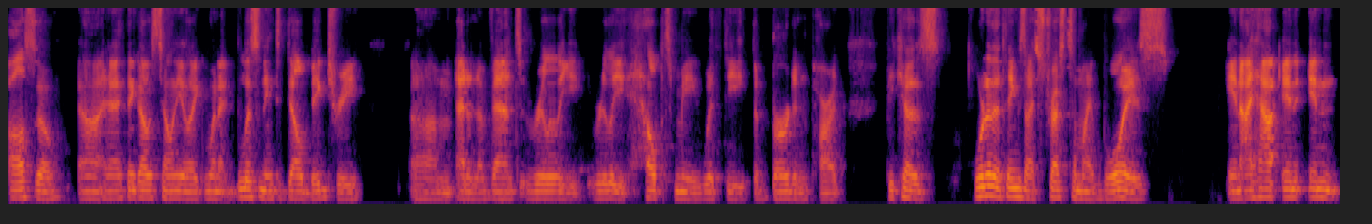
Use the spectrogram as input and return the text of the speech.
also, uh, and I think I was telling you like when I, listening to Del Bigtree um, at an event really really helped me with the the burden part because one of the things I stress to my boys, and I have and and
